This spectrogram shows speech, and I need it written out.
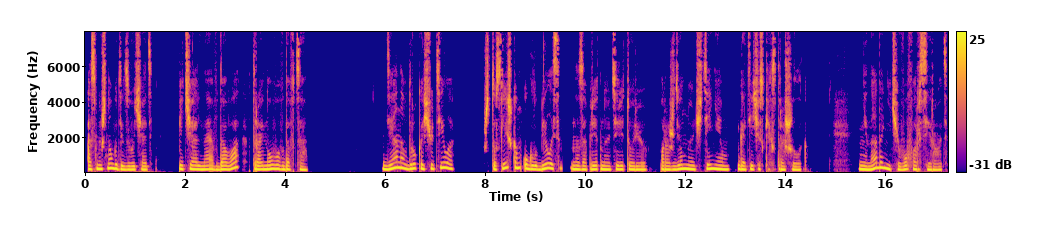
А смешно будет звучать «печальная вдова тройного вдовца». Диана вдруг ощутила, что слишком углубилась на запретную территорию, порожденную чтением готических страшилок. Не надо ничего форсировать.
